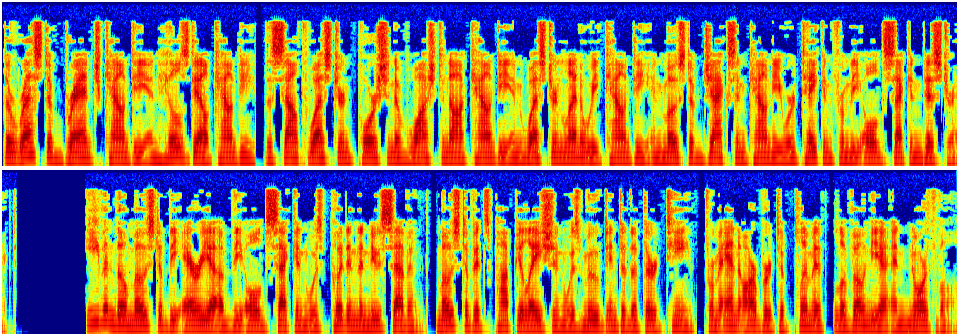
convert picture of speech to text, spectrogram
The rest of Branch County and Hillsdale County, the southwestern portion of Washtenaw County and western Lenawee County and most of Jackson County were taken from the old 2nd District. Even though most of the area of the old 2nd was put in the new 7th, most of its population was moved into the 13th, from Ann Arbor to Plymouth, Livonia and Northville.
